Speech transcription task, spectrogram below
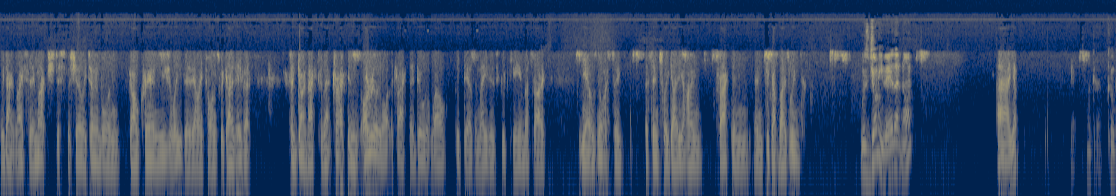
we don't race there much, just the Shirley Turnbull and Gold Crown usually. They're the only times we go there, but to go back to that track, and I really like the track. They build it well, good thousand metres, good camber, so yeah, it was nice to essentially go to your home track and, and pick up those wins. Was Johnny there that night? Uh, yep. Okay. Cool.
